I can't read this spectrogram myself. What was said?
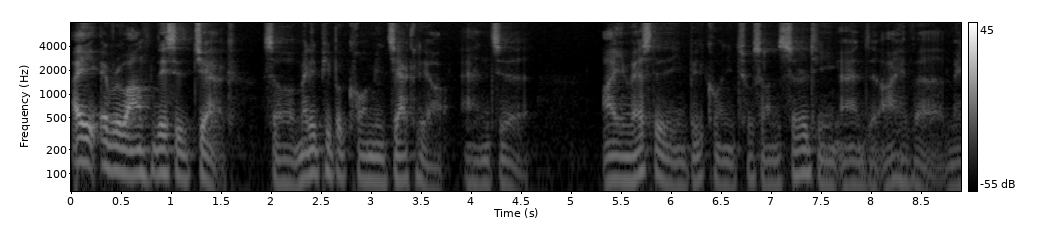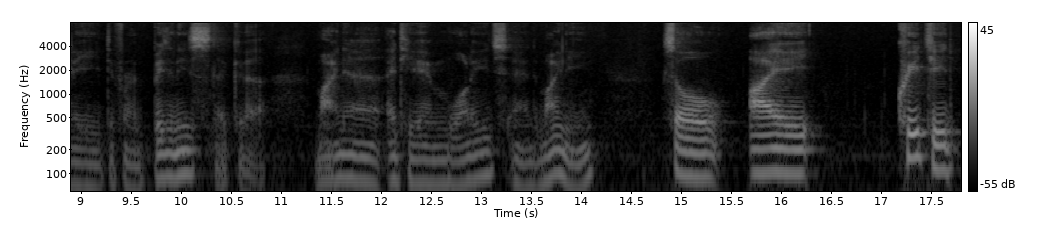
Hi everyone, this is Jack. So many people call me Jack Liao and uh, I invested in Bitcoin in 2013 and I have uh, many different business like uh, miner, ATM, wallets and mining. So I created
